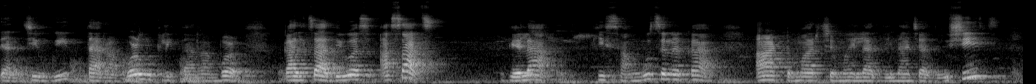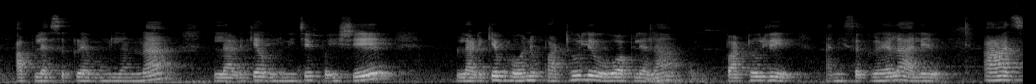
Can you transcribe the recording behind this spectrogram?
त्यांची उगी तारांबळ उठली. तारांबळ. कालचा दिवस असाच. गेला की सांगूच नका आठ मार्च महिला दिनाच्या दिवशीच आपल्या सगळ्या महिलांना लाडक्या बहिणीचे पैसे लाडक्या भावानं पाठवले हो आपल्याला. पाठवले. आणि सगळ्याला आले. आज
